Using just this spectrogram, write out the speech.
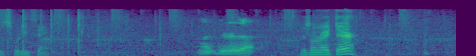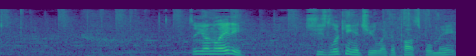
What do you think? Alright, do you hear that? There's one right there. It's a young lady. She's looking at you like a possible mate.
